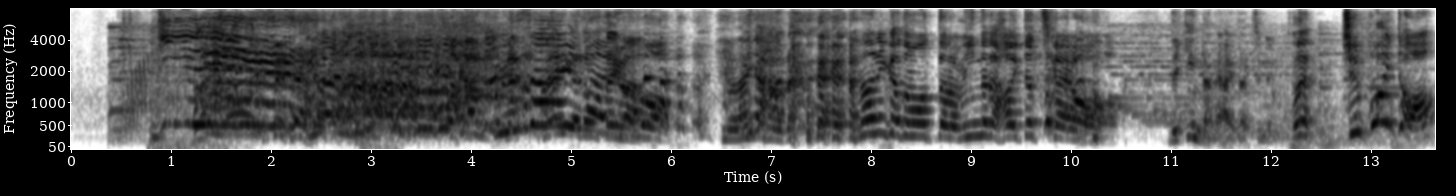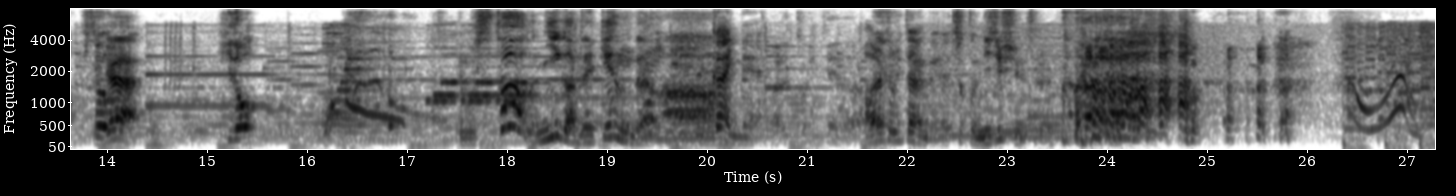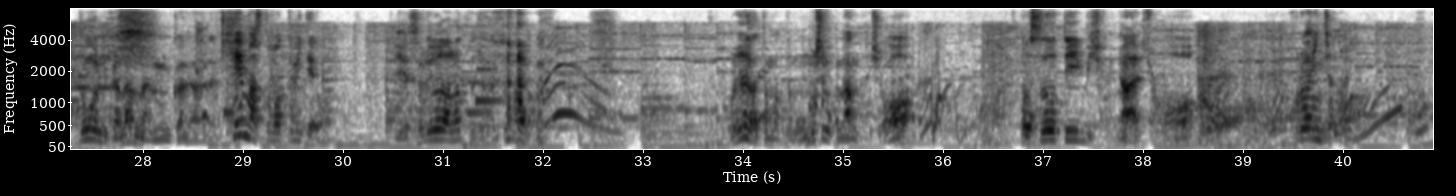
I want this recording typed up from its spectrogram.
かと思った今今何かと思った何かと思ったらみんなでハイタッチかよできんだねハイタッチねえ10ポイントすげえひどでもスターが2がでけんだよなでかいねあれ撮りてえなあれ撮りたいよねちょっと20周にするどうにかなんないもんかねあれケンマス止まってみてよいやそれはあなたじゃないと思う。俺らが止まっても面白くなんないでしょ？オスオ TV しかいないでしょ？これはいいんじゃない？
